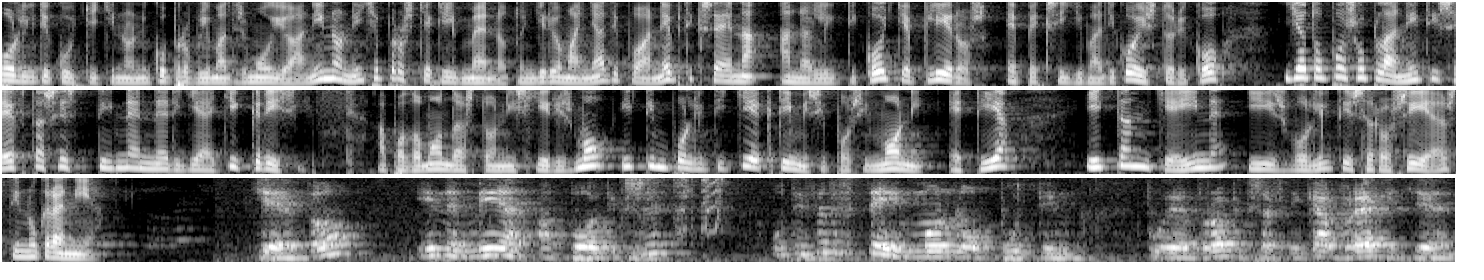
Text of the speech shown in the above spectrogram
πολιτικού και κοινωνικού προβληματισμού Ιωαννίνων είχε προσκεκλημένο τον κύριο Μανιάτη που ανέπτυξε ένα αναλυτικό και πλήρως επεξηγηματικό ιστορικό για το πώς ο πλανήτης έφτασε στην ενεργειακή κρίση, αποδομώντας τον ισχυρισμό ή την πολιτική εκτίμηση πως η μόνη αιτία ήταν και είναι η εισβολή της Ρωσίας στην Ουκρανία. Και εδώ είναι μία απόδειξη ότι δεν φταίει μόνο ο Πούτιν που η Ευρώπη ξαφνικά βρέθηκε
